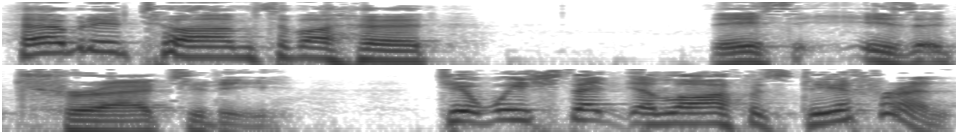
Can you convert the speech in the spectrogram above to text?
How many times have I heard this is a tragedy? Do you wish that your life was different?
